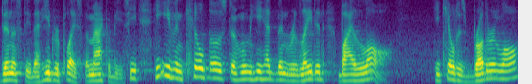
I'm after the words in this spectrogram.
dynasty that he'd replaced, the Maccabees. He, he even killed those to whom he had been related by law. He killed his brother in law,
